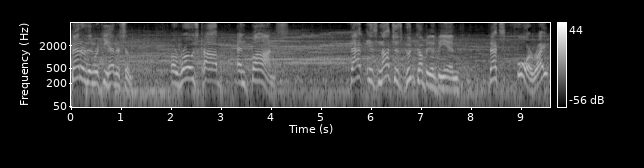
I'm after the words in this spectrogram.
better than Rickey Henderson are Rose Cobb and Bonds. That is not just good company to be in, that's four, right?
